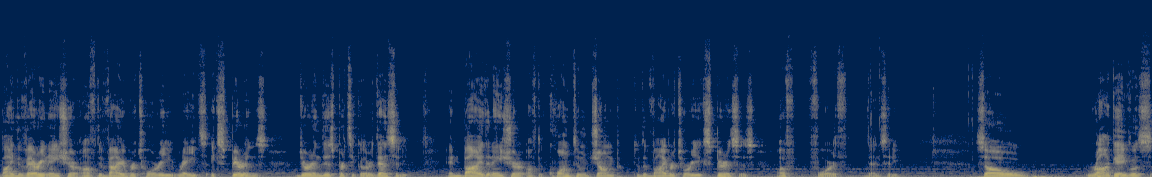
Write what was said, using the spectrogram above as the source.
by the very nature of the vibratory rates experienced during this particular density, and by the nature of the quantum jump to the vibratory experiences of fourth density. So, Ra gave us,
